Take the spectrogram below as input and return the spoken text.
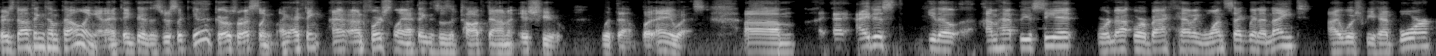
there's nothing compelling, and I think that it's just like yeah, girls wrestling. Like I think, unfortunately, I think this is a top-down issue with them. But anyways, um, I, I just you know I'm happy to see it. We're not. We're back to having one segment a night. I wish we had more.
